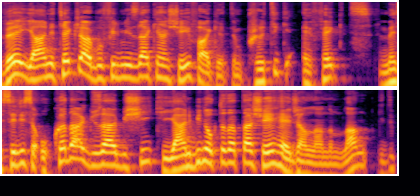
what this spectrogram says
Ve yani tekrar bu filmi izlerken şeyi fark ettim. Pratik efekt meselesi o kadar güzel bir şey ki yani bir noktada hatta şeye heyecanlandım lan gidip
